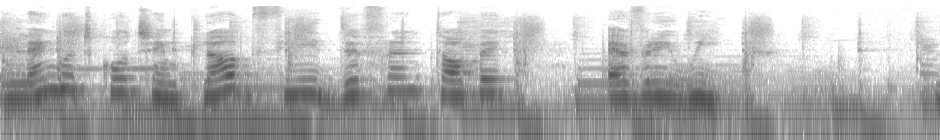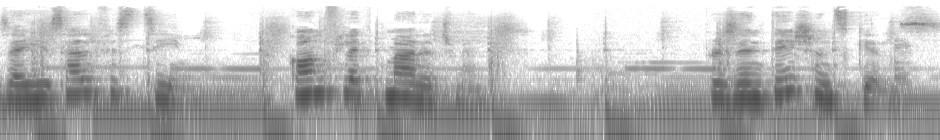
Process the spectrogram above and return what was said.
ال language coaching club فيه different topic every week زي self esteem conflict management presentation skills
